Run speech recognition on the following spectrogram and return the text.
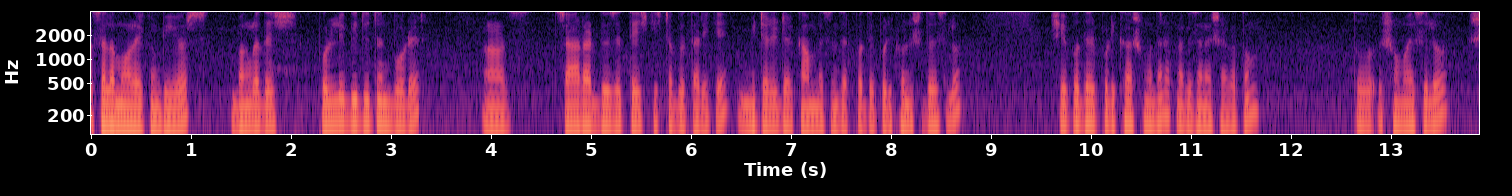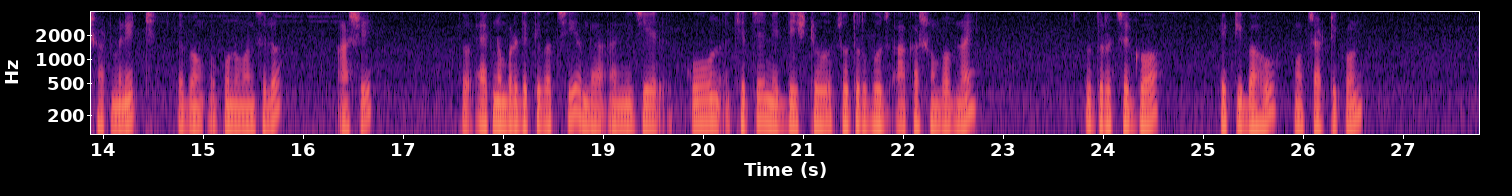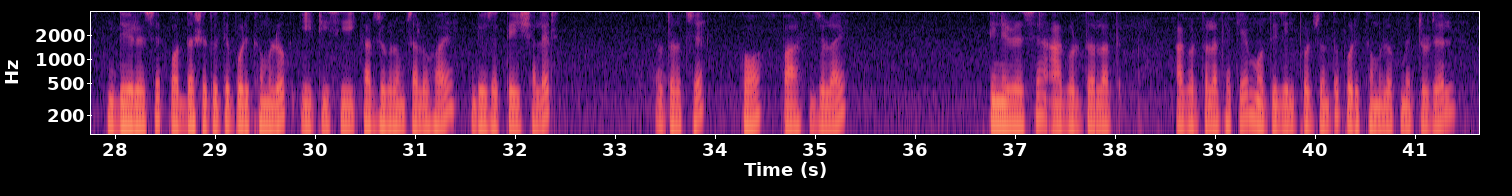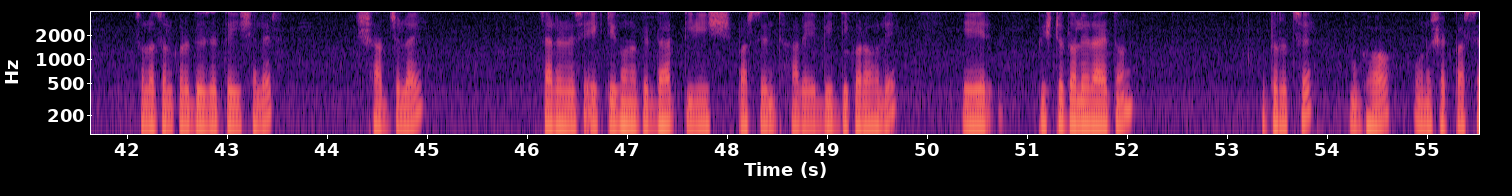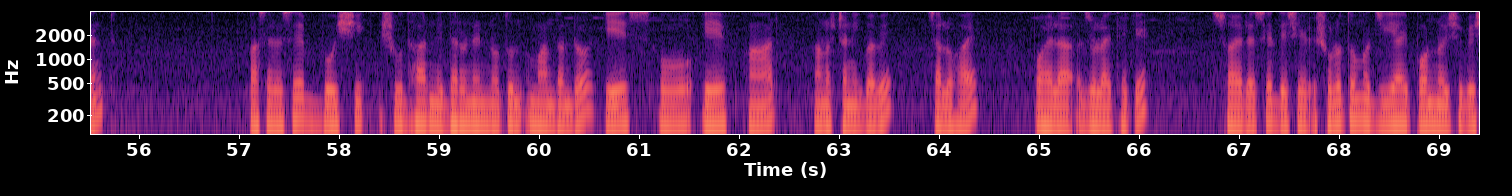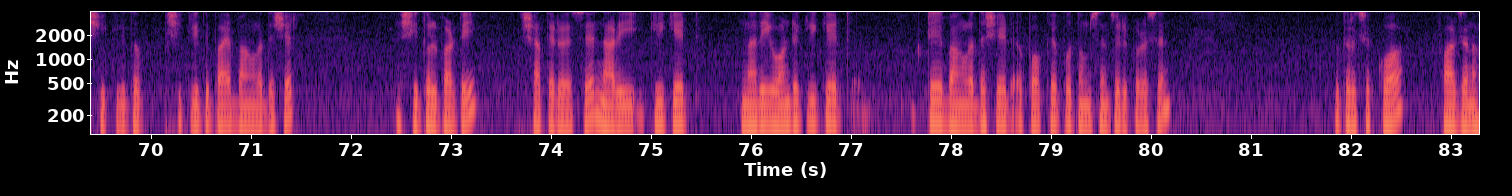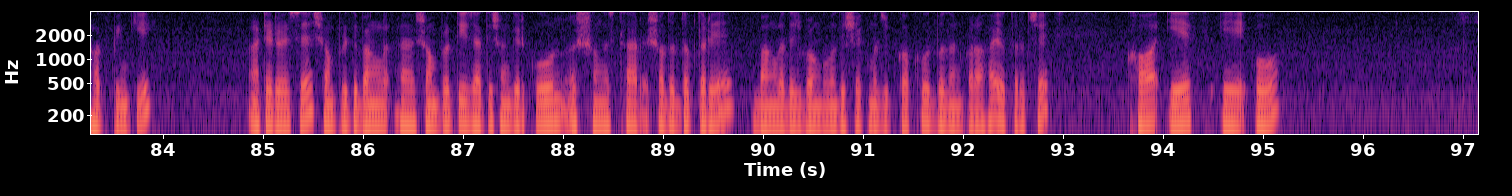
আসসালামু আলাইকুম ভিউয়ার্স। বাংলাদেশ পল্লী বিদ্যুতন বোর্ডের আজ চার আট দুই হাজার তেইশ খ্রিস্টাব্দ তারিখে মিটার রিডার কাম মেসেঞ্জার পদের পরীক্ষা অনুষ্ঠিত হয়েছিল। সেই পদের পরীক্ষার সমাধান আপনাকে জানাই স্বাগতম। তো সময় ছিল ষাট মিনিট এবং উপনুমান ছিল আশি। তো এক নম্বরে দেখতে পাচ্ছি আমরা নিজের কোন ক্ষেত্রে নির্দিষ্ট চতুর্ভুজ আঁকা সম্ভব নয়। উত্তর হচ্ছে গ, একটি বাহু ও চারটি কোণ। দুই রয়েছে পদ্মা সেতুতে পরীক্ষামূলক ইটিসি কার্যক্রম চালু হয় দু হাজার তেইশ সালের। উত্তর হচ্ছে ক, পাঁচ জুলাই। তিনি রয়েছে আগরতলা আগরতলা থেকে মতিঝিল পর্যন্ত পরীক্ষামূলক মেট্রো রেল চলাচল করে দু হাজার তেইশ সালের সাত জুলাই। চারে রয়েছে একটি ঘনকের ধার তিরিশ পার্সেন্ট হারে বৃদ্ধি করা হলে এর পৃষ্ঠতলের আয়তন উত্তর হচ্ছে ঘ, উনষাট পার্সেন্ট। পাশে রয়েছে বৈশ্বিক সুদহার নির্ধারণের নতুন মানদণ্ড এস ও এফ আর আনুষ্ঠানিকভাবে চালু হয় পয়লা জুলাই থেকে। ছয় রয়েছে দেশের ষোলোতম জিআই পণ্য হিসেবে স্বীকৃত, স্বীকৃতি পায় বাংলাদেশের শীতল পার্টি। সাথে রয়েছে নারী ক্রিকেট, নারী ওয়ানডে ক্রিকেটে বাংলাদেশের পক্ষে প্রথম সেঞ্চুরি করেছেন। উত্তর হচ্ছে ক, ফারজানা হক পিঙ্কি। আটে রয়েছে। সম্প্রতি বাংলা সম্প্রতি জাতিসংঘের কোন সংস্থার সদর দপ্তরে বাংলাদেশ বঙ্গবন্ধু শেখ মুজিব কক্ষ উদ্বোধন করা হয়? উত্তর হচ্ছে খ, এফ, এ, ও।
